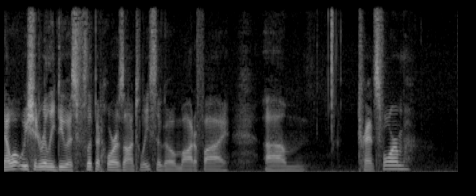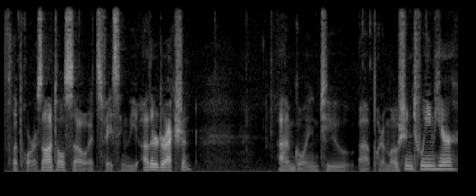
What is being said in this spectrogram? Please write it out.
Now what we should really do is flip it horizontally, so go modify, um, transform, flip horizontal so it's facing the other direction. I'm going to uh, put a motion tween here,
